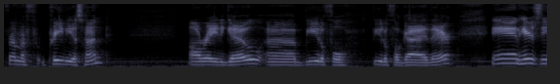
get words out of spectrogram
from a previous hunt. All ready to go. Uh, beautiful, beautiful guy there. And here's the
